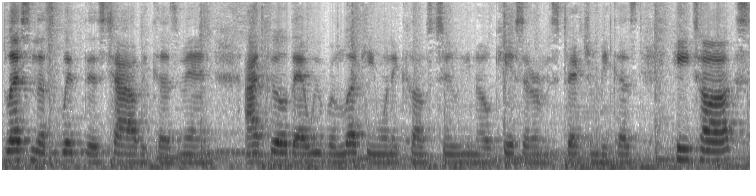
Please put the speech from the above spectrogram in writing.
blessing us with this child because man i feel that we were lucky when it comes to you know kids that are on the spectrum because he talks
